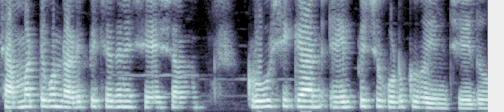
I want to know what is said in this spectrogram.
ചമ്മട്ടി കൊണ്ട് അടുപ്പിച്ചതിന് ശേഷം ക്രൂശിക്കാൻ ഏൽപ്പിച്ചു കൊടുക്കുകയും ചെയ്തു.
